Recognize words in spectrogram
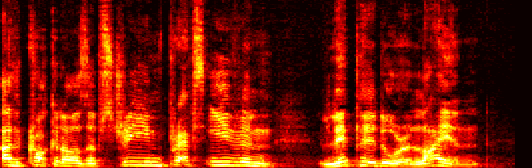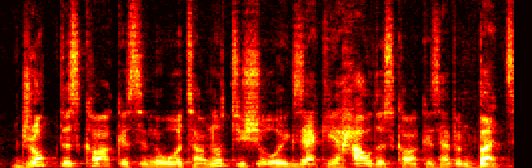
other crocodiles upstream, perhaps even leopard or a lion dropped this carcass in the water. I'm not too sure exactly how this carcass happened, but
